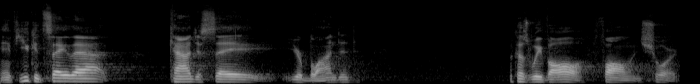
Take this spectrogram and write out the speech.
And if you could say that, can I just say you're blinded? Because we've all fallen short.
